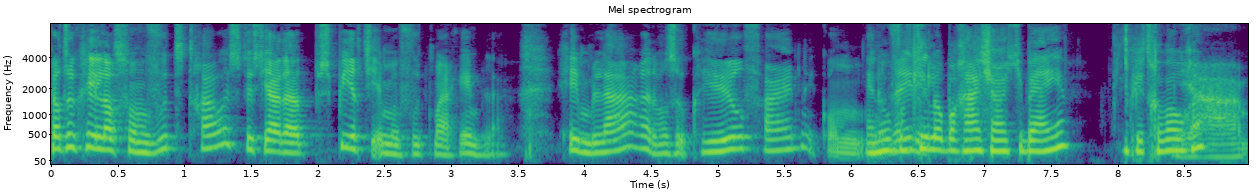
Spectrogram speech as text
Ik had ook geen last van mijn voeten trouwens. Dus ja, dat spiertje in mijn voet, maar geen, bla geen blaren. Dat was ook heel fijn. Ik kon En hoeveel redelijk- kilo bagage had je bij je? Heb je het gewogen? Ja,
